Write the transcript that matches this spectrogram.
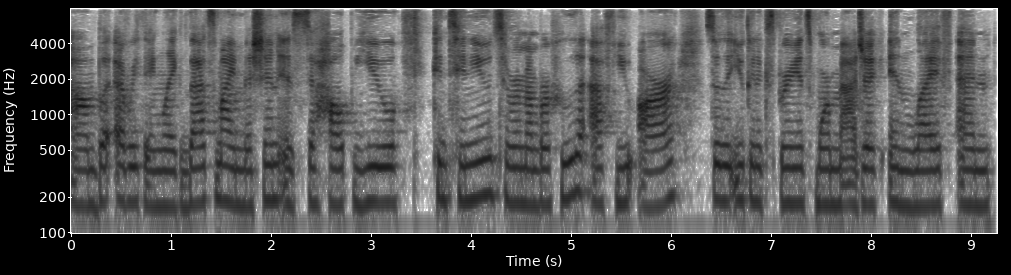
um, but everything. Like, that's my mission is to help you continue to remember who the F you are so that you can experience more magic in life and,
